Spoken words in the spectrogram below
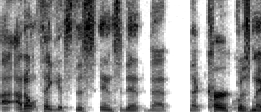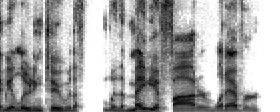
I, I don't think it's this incident that that Kirk was maybe alluding to with a with a maybe a fight or whatever.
